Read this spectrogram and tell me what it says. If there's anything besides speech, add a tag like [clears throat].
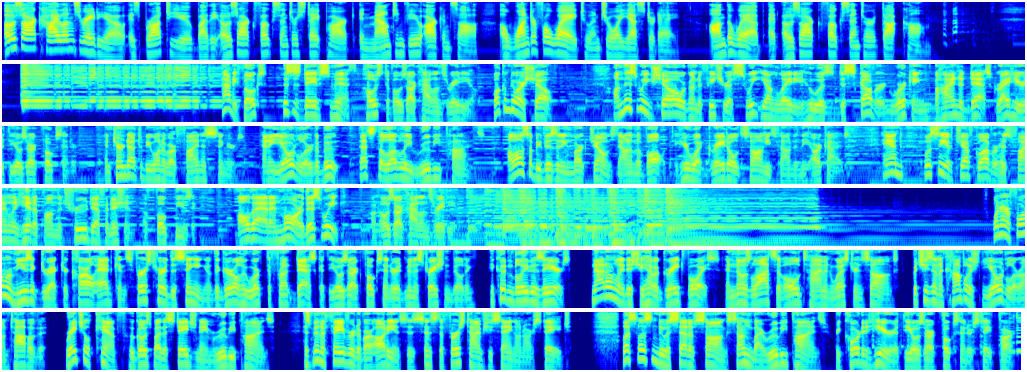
Ozark Highlands Radio is brought to you by the Ozark Folk Center State Park in Mountain View, Arkansas, a wonderful way to enjoy yesterday. On the web at ozarkfolkcenter.com. Howdy, folks. This is Dave Smith, host of Ozark Highlands Radio. Welcome to our show. On this week's show, we're going to feature a sweet young lady who was discovered working behind a desk right here at the Ozark Folk Center and turned out to be one of our finest singers, and a yodeler to boot. That's the lovely Ruby Pines. I'll also be visiting Mark Jones down in the vault to hear what great old song he's found in the archives. And we'll see if Jeff Glover has finally hit upon the true definition of folk music. All that and more this week on Ozark Highlands Radio. When our former music director, Carl Adkins, first heard the singing of the girl who worked the front desk at the Ozark Folk Center Administration Building, he couldn't believe his ears. Not only does she have a great voice and knows lots of old time and western songs, but she's an accomplished yodeler on top of it. Rachel Kempf, who goes by the stage name Ruby Pines, has been a favorite of our audiences since the first time she sang on our stage. Let's listen to a set of songs sung by Ruby Pines, recorded here at the Ozark Folk Center State Park.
